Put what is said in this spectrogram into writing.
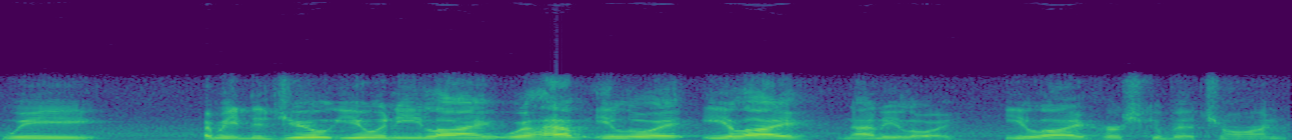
we, I mean, did you, you and Eli, we'll have Eloy, Eli, not Eloy, Eli Hershkovich on.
